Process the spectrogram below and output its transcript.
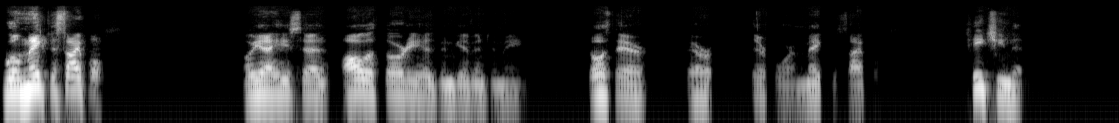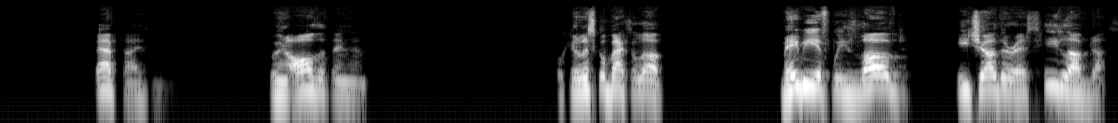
We'll make disciples. Oh, yeah, he said, All authority has been given to me. Go there, there therefore, and make disciples, teaching them, baptizing them, doing all the things. Okay, let's go back to love. Maybe if we loved each other as He loved us.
